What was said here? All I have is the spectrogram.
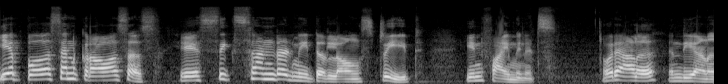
A person crosses a six hundred metre long street in five minutes ഒരാൾ എന്ത് ചെയ്യാണ്?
